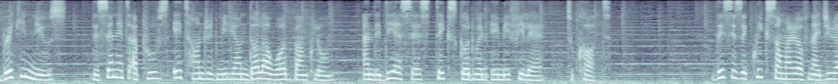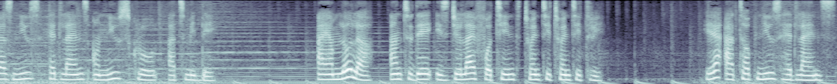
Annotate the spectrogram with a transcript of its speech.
Breaking news the Senate approves $800 million World Bank loan, and the DSS takes Godwin Emefiele to court. This is a quick summary of Nigeria's news headlines on News Scroll at midday. I am Lola, and today is July 14, 2023. Here are top news headlines,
